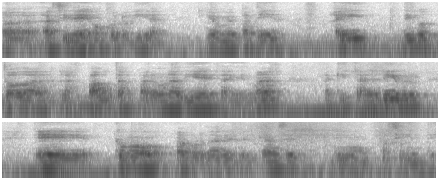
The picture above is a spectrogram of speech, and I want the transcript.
uh, Acidez, Oncología y Homeopatía. Ahí digo todas las pautas para una dieta y demás. Aquí está el libro. Eh, cómo abordar el, cáncer en un paciente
